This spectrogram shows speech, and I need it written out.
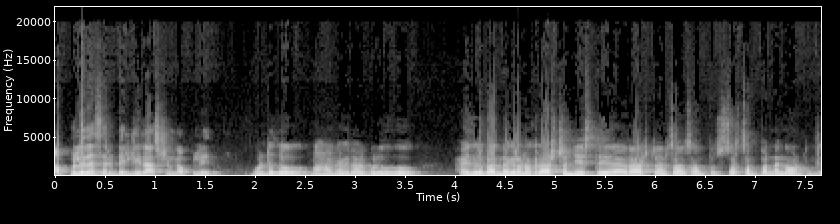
అప్పు లేదా సార్? ఢిల్లీ రాష్ట్రానికి అప్పు లేదు. ఉండదు. మహానగరం ఇప్పుడు హైదరాబాద్ నగరాన్ని ఒక రాష్ట్రం చేస్తే ఆ రాష్ట్రం సం- సం- స్వసంపన్నంగా ఉంటుంది.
